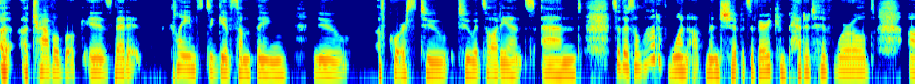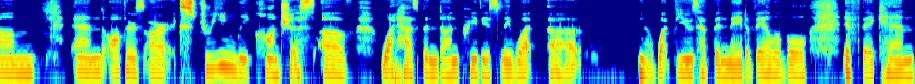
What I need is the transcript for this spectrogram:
a, a travel book is that it claims to give something new of course to to its audience and so there's a lot of one-upmanship it's a very competitive world um, and authors are extremely conscious of what has been done previously what uh, you know what views have been made available if they can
